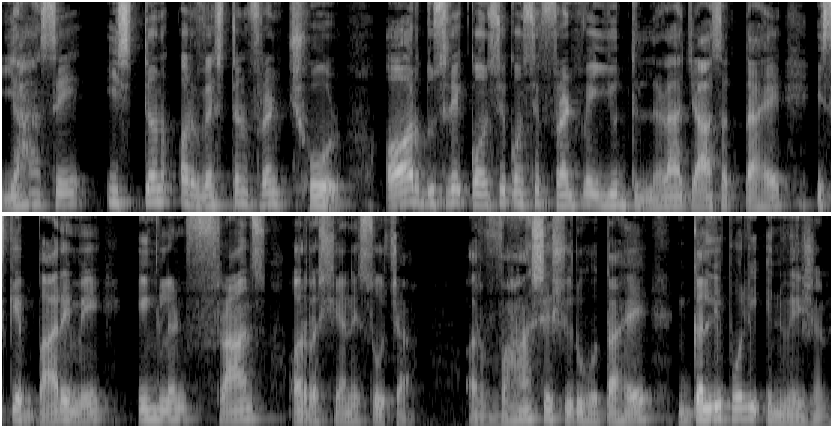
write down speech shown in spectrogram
यहाँ से ईस्टर्न और वेस्टर्न फ्रंट छोड़ और दूसरे कौन से कौन से फ्रंट में युद्ध लड़ा जा सकता है, इसके बारे में इंग्लैंड फ्रांस और रशिया ने सोचा। और वहाँ से शुरू होता है गलीपोली इन्वेजन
